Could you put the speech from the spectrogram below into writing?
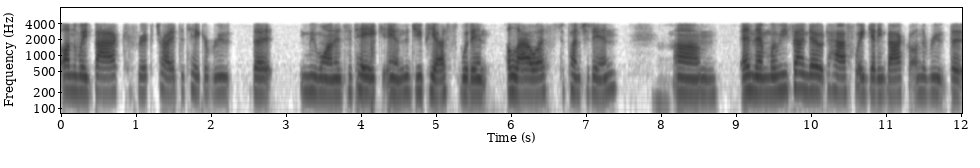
on the way back, Rick tried to take a route that we wanted to take, and the GPS wouldn't allow us to punch it in. Um, and then when we found out halfway getting back on the route that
